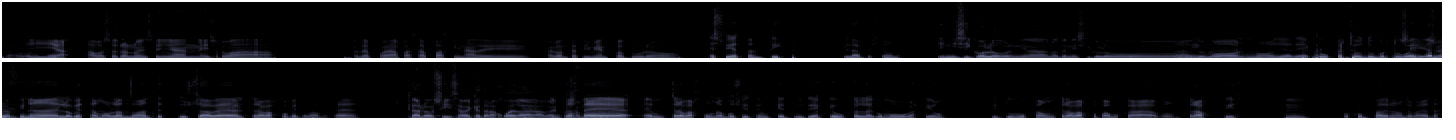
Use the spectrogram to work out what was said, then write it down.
claro que lo Y a, a vosotros no enseñan eso a. No te pueda pasar página de acontecimientos duros. Eso ya está en ti, la persona. Y ni psicólogo ni nada, no tenéis psicólogo. Ahora mismo no, ya tienes que buscar todo tú por tu Sí, cuenta, pero es. al final es lo que estamos hablando antes. Tú sabes el trabajo que te va a meter. Claro, sí, sabes que te la juegas Mm. a ver cosas muy. Entonces es un trabajo, una posición que tú tienes que buscarla como vocación. Si tú buscas un trabajo para buscar pues, un trabajo fijo, Mm, pues compadre, no te metas.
